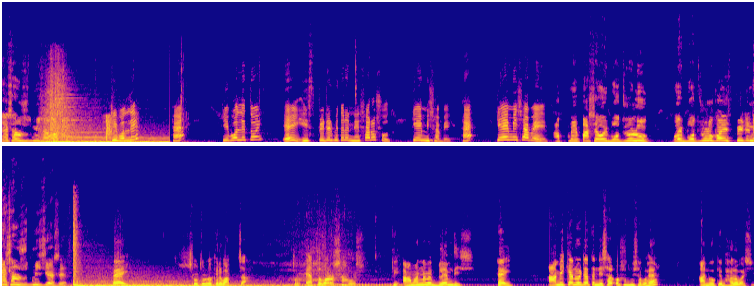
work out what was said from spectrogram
নেশার ওষুধ মিশানো আছে। কি বললি? হ্যাঁ? কি বললি তুই? এই স্পিডের ভিতরে নেশার ওষুধ কে মিশাবে? হ্যাঁ? কে মিশাবে? আপনার পাশে ওই ভদ্রলোক ওই ভদ্রলোক ওই স্পিডে নেশার ওষুধ মিশিয়ে আছে। এই ছোট লোকের বাচ্চা তোর এত বড় সাহস? তুই আমার নামে ব্লেম দিস? হেই আমি কেন এটাতে নেশার ওষুধ মিশাবো হ্যাঁ? আমি ওকে ভালোবাসি।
